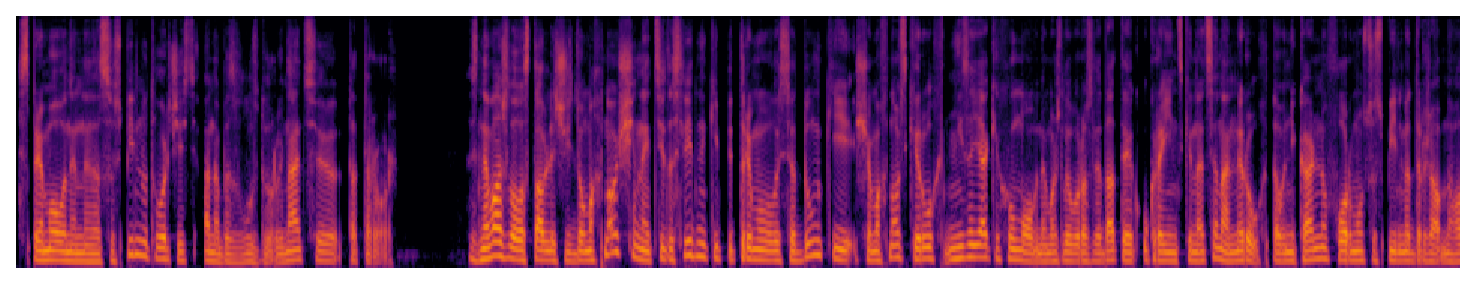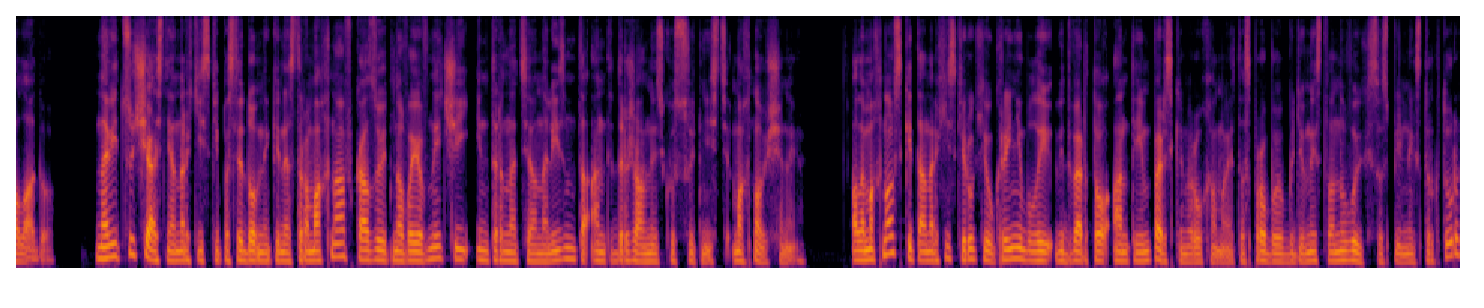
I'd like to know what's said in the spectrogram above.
спрямованим не на суспільну творчість, а на безглузду руйнацію та терор. Зневажливо ставлячись до Махновщини, ці дослідники підтримувалися думки, що Махновський рух ні за яких умов неможливо розглядати як український національний рух та унікальну форму суспільно-державного ладу. Навіть сучасні анархістські послідовники Нестора Махна вказують на войовничий інтернаціоналізм та антидержавницьку сутність Махновщини. Але махновські та анархістські рухи в Україні були відверто антиімперськими рухами та спробою будівництва нових суспільних структур,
